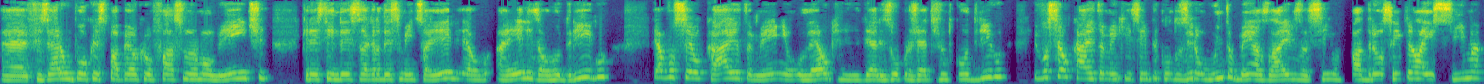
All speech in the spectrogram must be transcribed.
é, fizeram um pouco esse papel que eu faço normalmente. Queria estender esses agradecimentos a, ele, ao, a eles, ao Rodrigo, e a você, o Caio também, o Léo, que idealizou o projeto junto com o Rodrigo, e você, o Caio também, que sempre conduziram muito bem as lives, assim, o padrão sempre lá em cima.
